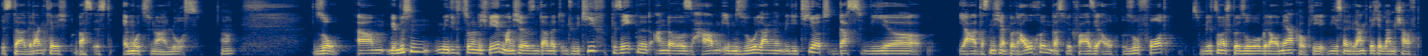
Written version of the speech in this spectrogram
ist da gedanklich und was ist emotional los. Ja. So, ähm, wir müssen Meditation nicht wählen. Manche sind damit intuitiv gesegnet, andere haben eben so lange meditiert, dass wir ja das nicht mehr brauchen, dass wir quasi auch sofort so mir zum Beispiel so genau merke, okay, wie ist meine gedankliche Landschaft,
